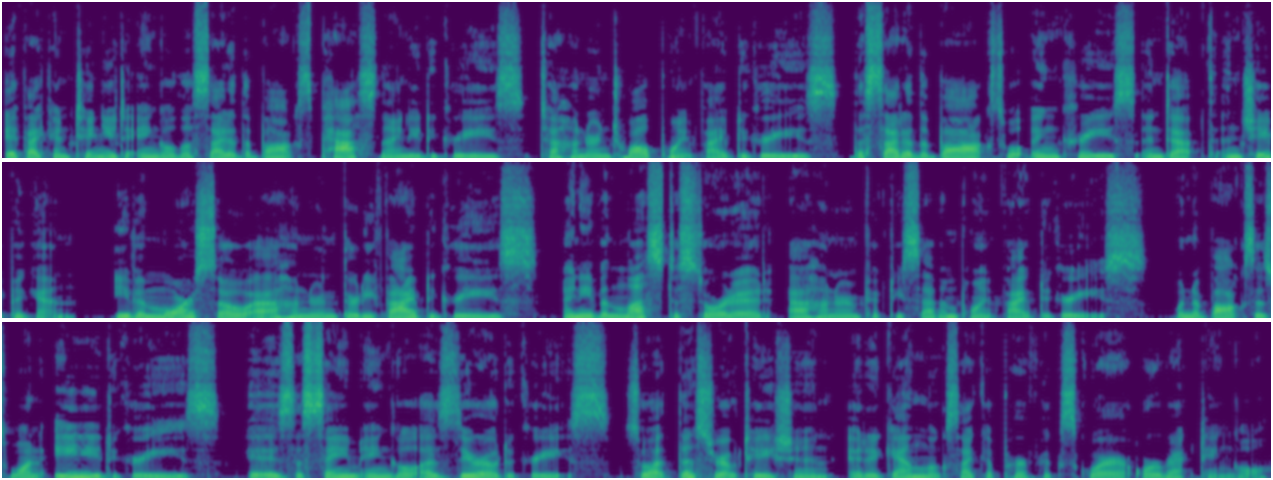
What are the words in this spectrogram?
If I continue to angle the side of the box past 90 degrees to 112.5 degrees, the side of the box will increase in depth and shape again, even more so at 135 degrees, and even less distorted at 157.5 degrees. When a box is 180 degrees, it is the same angle as 0 degrees, so at this rotation, it again looks like a perfect square or rectangle.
